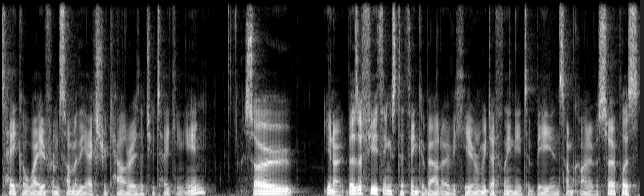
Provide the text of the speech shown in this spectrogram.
take away from some of the extra calories that you're taking in. So you know, there's a few things to think about over here, and we definitely need to be in some kind of a surplus.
